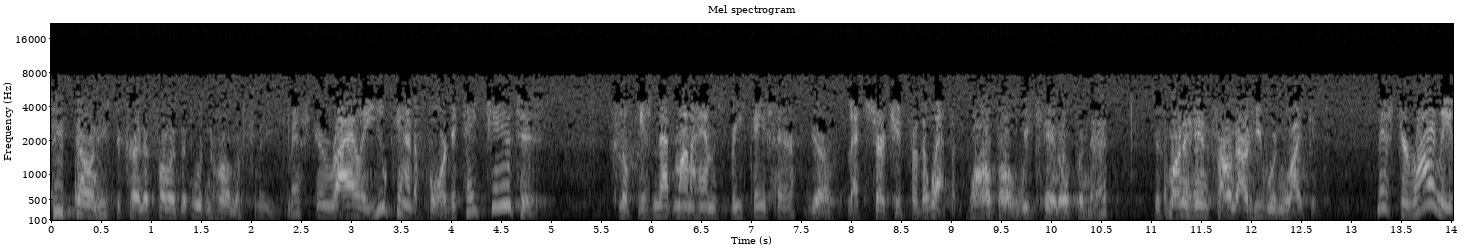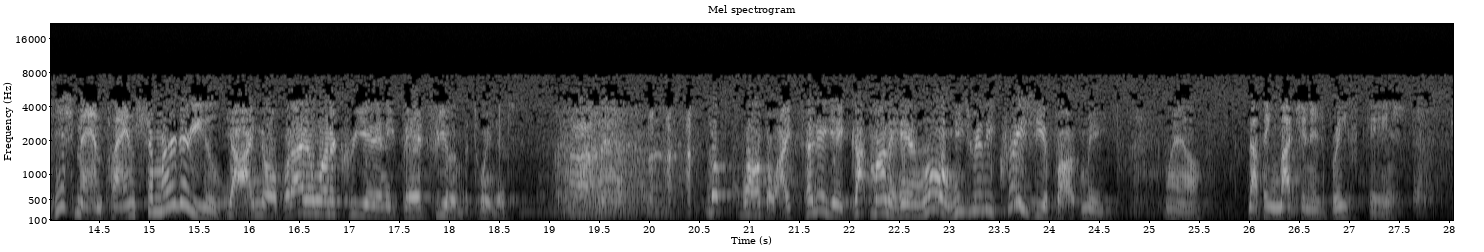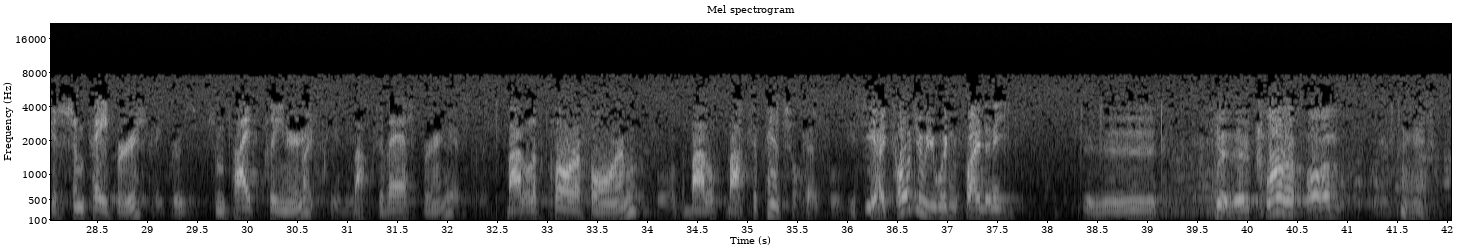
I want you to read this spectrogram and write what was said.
Deep down, he's the kind of fellow that wouldn't harm a flea. Mr. Riley, you can't afford to take chances. Look, isn't that Monahan's briefcase there? Yeah. Let's search it for the weapon. Waldo, we can't open that. If Monahan found out, he wouldn't like it. Mr. Riley, this man plans to murder you. Yeah, I know, but I don't want to create any bad feeling between us. Look, Waldo, I tell you, you got Monahan wrong. He's really crazy about me. Well, nothing much in his briefcase. Just some papers, Papers, some pipe cleaners, Pipe cleaners. box of aspirin, aspirin, bottle of chloroform, Chloroform. a bottle, box of pencils. pencil. You see, I told you he wouldn't find any uh, uh, chloroform.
